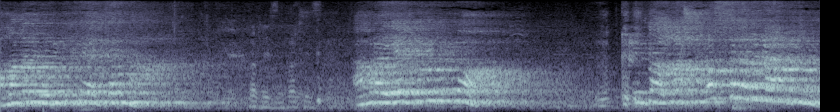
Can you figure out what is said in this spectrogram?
আমাদের নবী কিন্তু একজন না। আমরা এক নবীর উম্মত। কিন্তু আল্লাহ সমস্ত নবীর আমাদের নবী।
